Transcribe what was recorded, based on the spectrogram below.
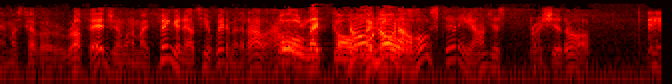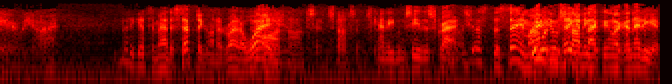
I must have a rough edge on one of my fingernails. Here, wait a minute. I'll. I'll... Oh, let go. no, let no, go. now hold steady. I'll just brush it off. There we are. You better get some antiseptic on it right away. Oh, nonsense, nonsense. Can't even see the scratch. Just the same, I Will wouldn't you take stop any... acting like an idiot?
